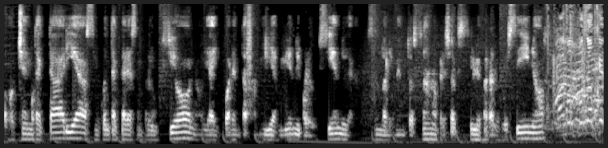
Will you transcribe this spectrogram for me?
80 hectáreas, 50 hectáreas en producción, hoy hay 40 familias viviendo y produciendo y garantizando alimentos sanos, precios accesibles para los vecinos. ¡Vamos por lo que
